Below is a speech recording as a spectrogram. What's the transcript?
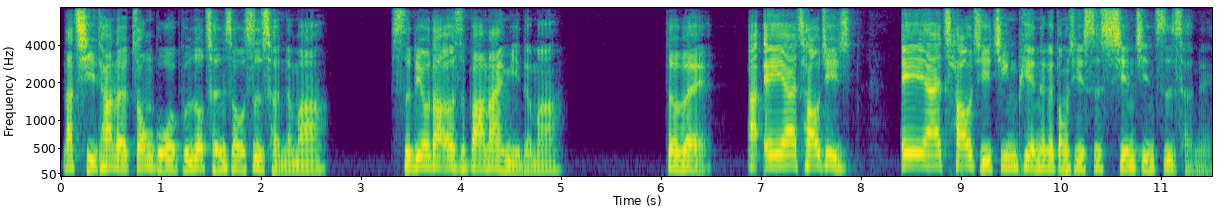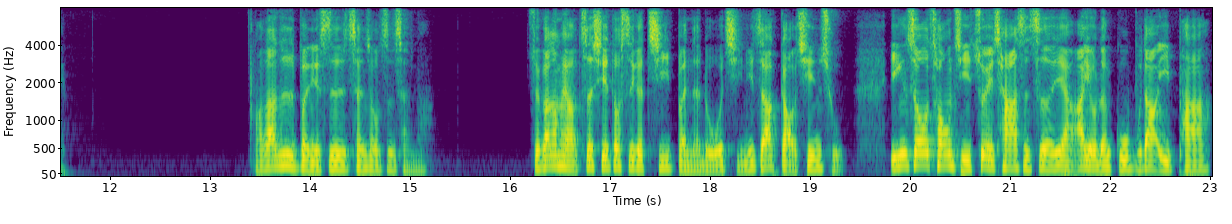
那其他的中国不是都成熟制程的吗？十六到二十八奈米的吗？对不对？啊，AI 超级 AI 超级晶片那个东西是先进制程诶。好，那日本也是成熟制程啊。所以观众朋友，这些都是一个基本的逻辑，你只要搞清楚，营收冲击最差是这样啊，有人估不到一趴，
